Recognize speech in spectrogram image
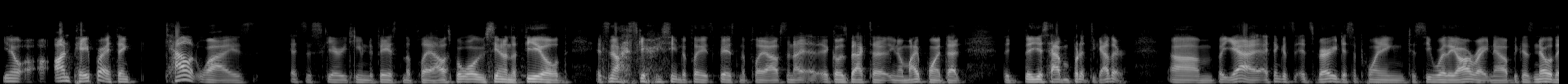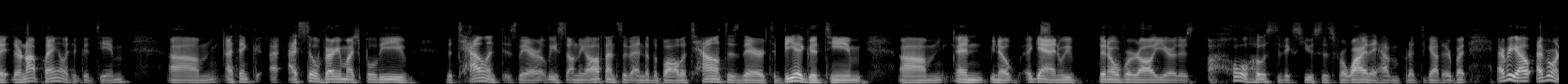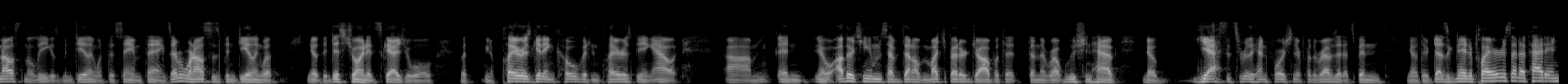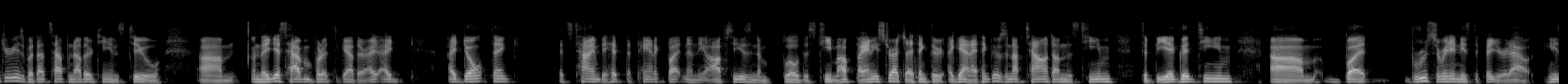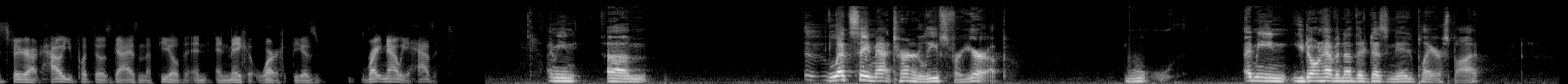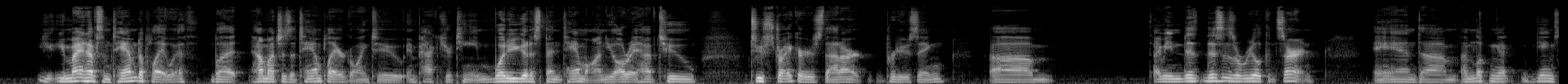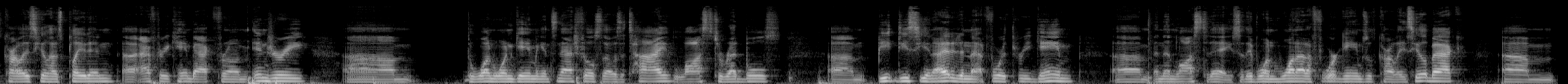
You know, on paper, I think talent wise, it's a scary team to face in the playoffs. But what we've seen on the field, it's not a scary team to play, face in the playoffs. And I, it goes back to you know my point that they just haven't put it together. Um, but yeah, I think it's it's very disappointing to see where they are right now because no, they they're not playing like a good team. Um, I think I, I, still very much believe the talent is there, at least on the offensive end of the ball. The talent is there to be a good team. Um, and you know, again, we've been over it all year. There's a whole host of excuses for why they haven't put it together. But every everyone else in the league has been dealing with the same things. Everyone else has been dealing with you know the disjointed schedule, with you know players getting COVID and players being out. Um, and you know other teams have done a much better job with it than the Revolution have. You know, yes, it's really unfortunate for the Revs that it's been you know their designated players that have had injuries, but that's happened to other teams too, um, and they just haven't put it together. I, I I don't think it's time to hit the panic button in the offseason and blow this team up by any stretch. I think there again, I think there's enough talent on this team to be a good team, um, but Bruce Arena needs to figure it out. He needs to figure out how you put those guys in the field and and make it work because right now he hasn't. I mean, um, let's say Matt Turner leaves for Europe. I mean, you don't have another designated player spot. You, you might have some TAM to play with, but how much is a TAM player going to impact your team? What are you going to spend TAM on? You already have two two strikers that aren't producing. Um, I mean, this this is a real concern. And um, I'm looking at games Carles Gil has played in uh, after he came back from injury. Um, the one-one game against Nashville, so that was a tie. Lost to Red Bulls, um, beat DC United in that four-three game, um, and then lost today. So they've won one out of four games with Carles Gil back. Um,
